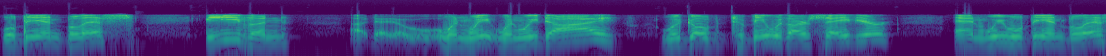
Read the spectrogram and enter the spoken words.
We'll be in bliss even uh, when we when we die, we go to be with our Savior, and we will be in bliss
